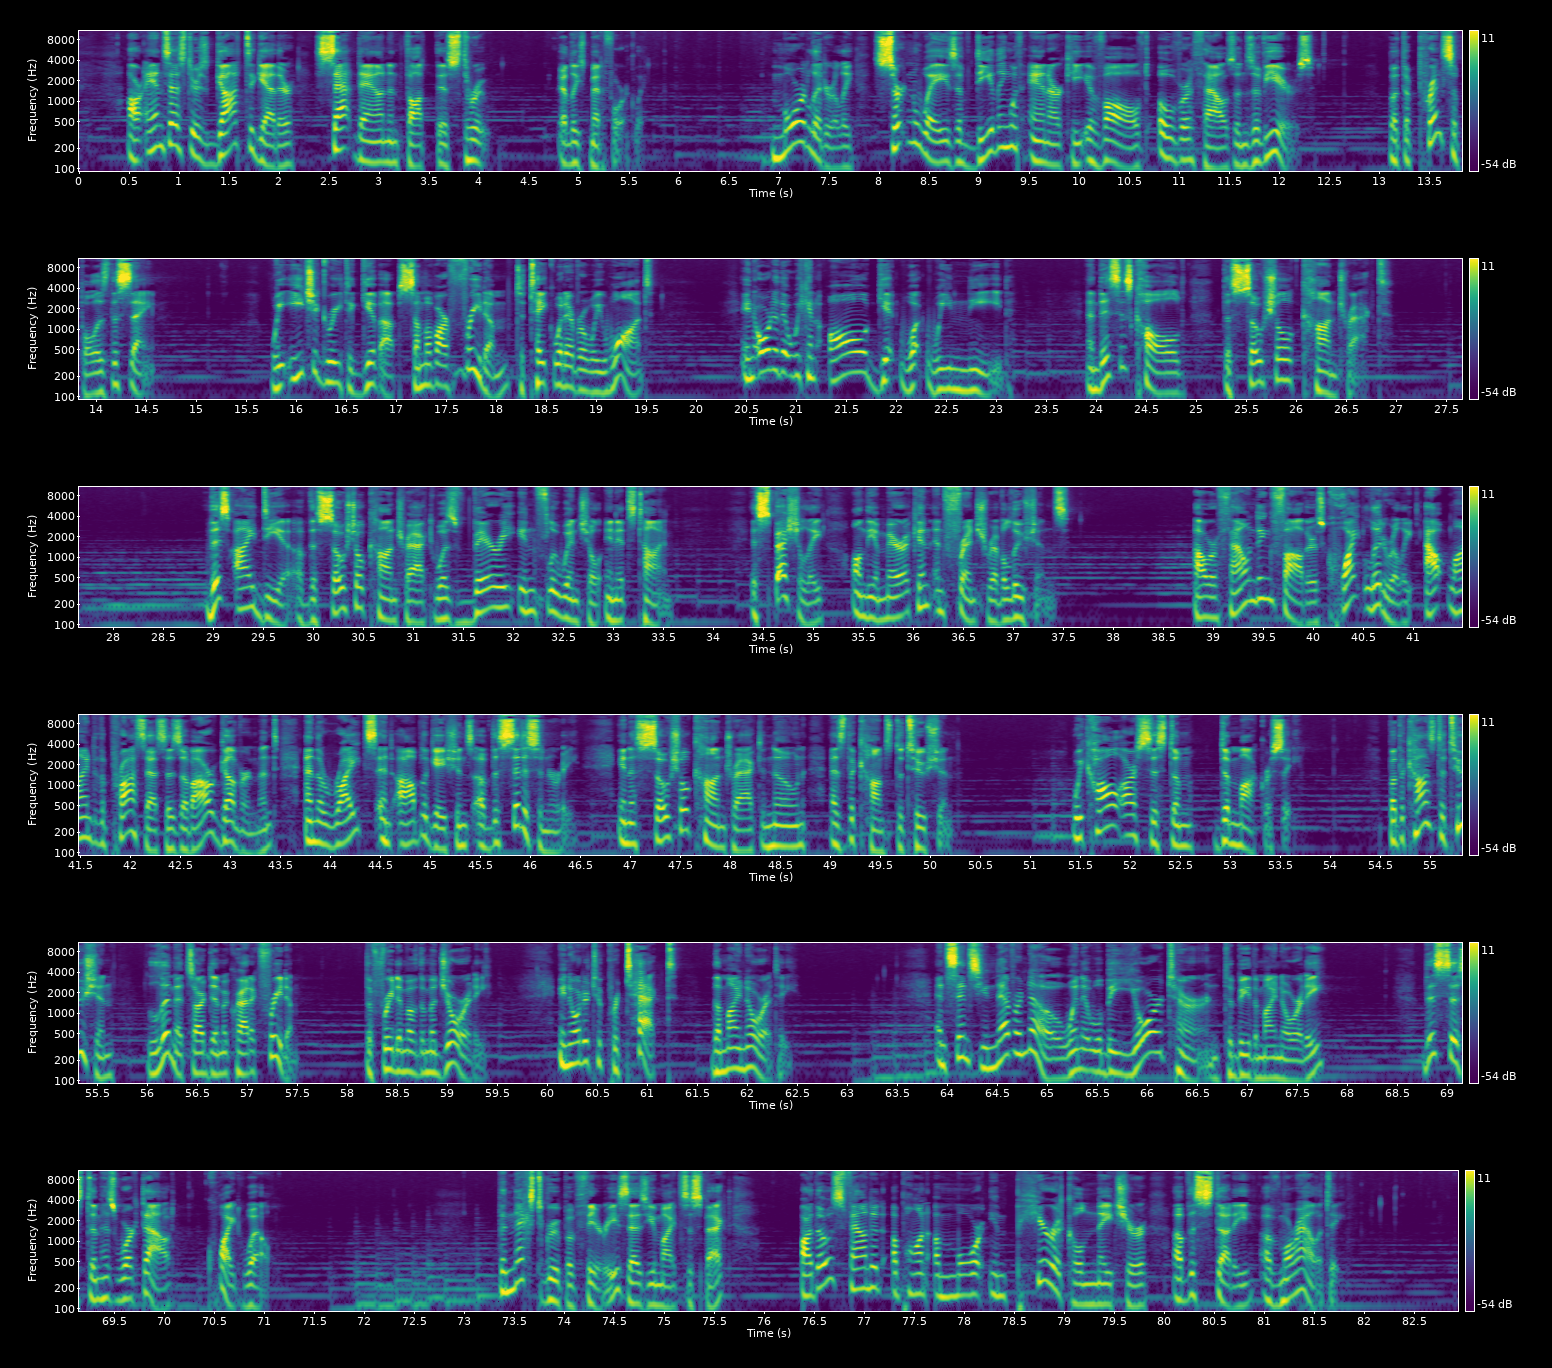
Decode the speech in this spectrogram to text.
our ancestors got together, sat down, and thought this through, at least metaphorically. More literally, certain ways of dealing with anarchy evolved over thousands of years but the principle is the same. We each agree to give up some of our freedom to take whatever we want in order that we can all get what we need. And this is called the social contract. This idea of the social contract was very influential in its time, especially on the American and French revolutions. Our founding fathers quite literally outlined the processes of our government and the rights and obligations of the citizenry in a social contract known as the Constitution. We call our system democracy. But the Constitution limits our democratic freedom, the freedom of the majority, in order to protect the minority. And since you never know when it will be your turn to be the minority, this system has worked out quite well. The next group of theories, as you might suspect, are those founded upon a more empirical nature of the study of morality.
